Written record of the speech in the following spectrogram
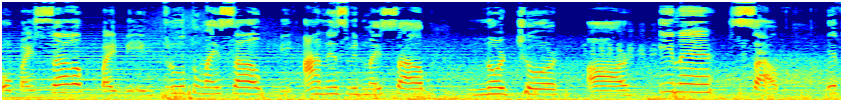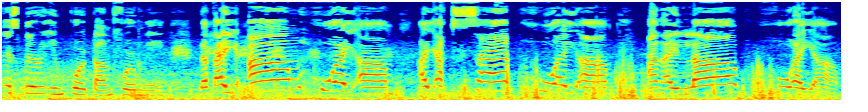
of myself by being true to myself, be honest with myself, nurture our inner self. It is very important for me that I am who I am, I accept who I am, and I love who I am.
